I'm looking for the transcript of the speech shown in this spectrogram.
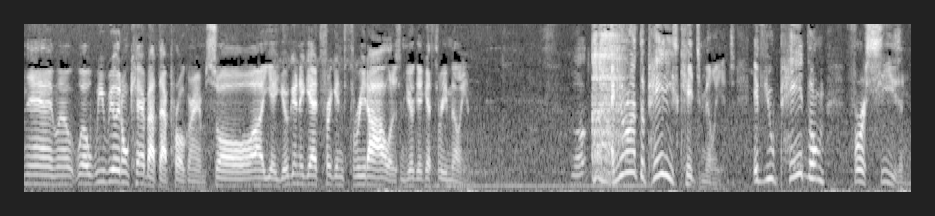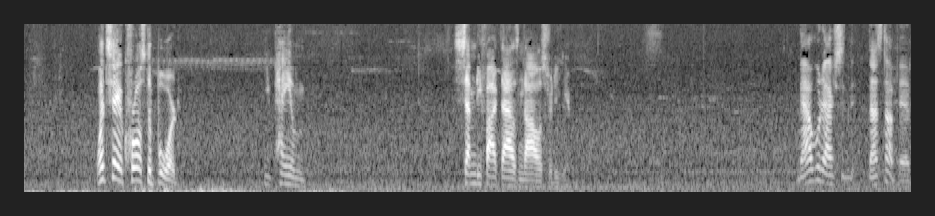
Nah, well, well, we really don't care about that program. So uh, yeah, you're going to get friggin' three dollars, and you're going to get three million. well, And you don't have to pay these kids millions. If you paid them for a season, let's say across the board, you pay them seventy-five thousand dollars for the year. That would actually. That's not bad.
